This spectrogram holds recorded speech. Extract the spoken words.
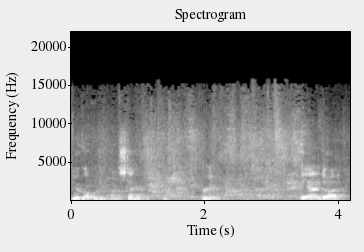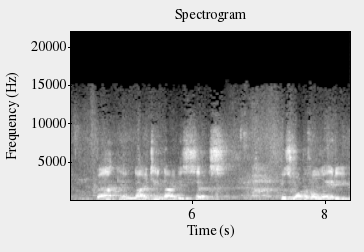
Yuko, would you come stand here? Great. And uh, back in 1996, this wonderful lady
